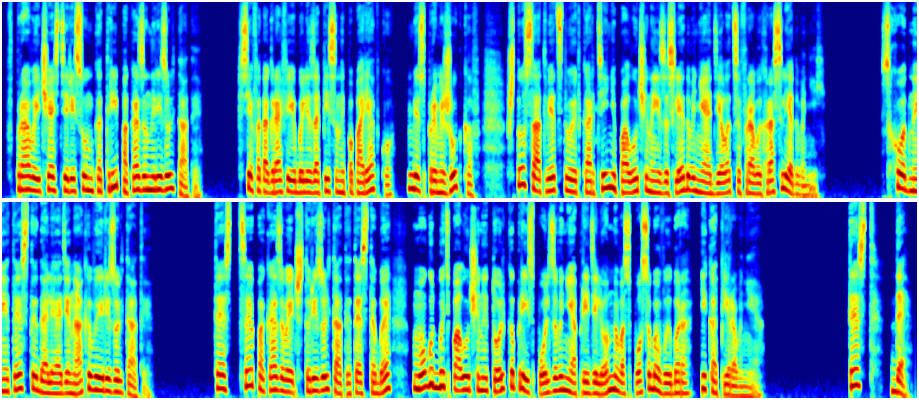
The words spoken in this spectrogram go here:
В правой части рисунка 3 показаны результаты. Все фотографии были записаны по порядку, без промежутков, что соответствует картине, полученной из исследования отдела цифровых расследований. Сходные тесты дали одинаковые результаты. Тест С показывает, что результаты теста Б могут быть получены только при использовании определенного способа выбора и копирования. Тест Д.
